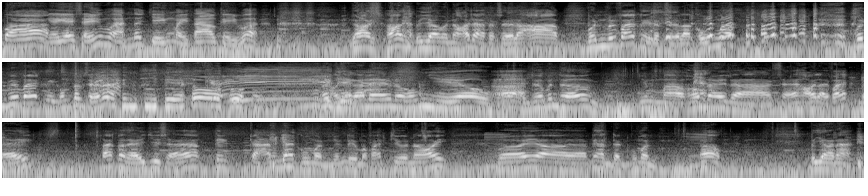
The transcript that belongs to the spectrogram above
bà nghệ nghệ sĩ mà anh nói chuyện mày tao kỳ quá. Rồi thôi bây giờ mình hỏi là thật sự là à, vinh với phát thì thật sự là cũng vinh với phát thì cũng tâm sự rất là nhiều. Nói chuyện anh em nó cũng nhiều. À. bình thường bình thường. Nhưng mà hôm nay là sẽ hỏi lại phát để phát có thể chia sẻ cái cảm giác của mình những điều mà phát chưa nói với ờ, cái hành trình của mình Ừ. Đúng không bây giờ nè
